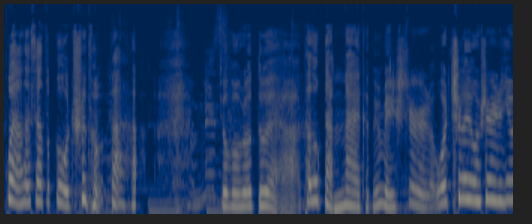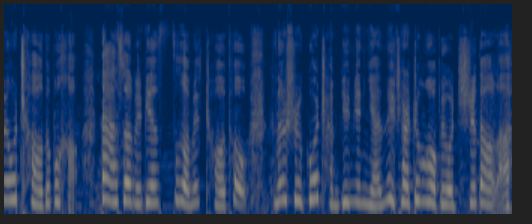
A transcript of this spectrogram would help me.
怪了他下次不给我吃怎么办？就我说对啊，他都敢卖，肯定没事儿了。我吃了有事儿是因为我炒的不好，大蒜没变色，没炒透，可能是锅铲边边粘那片正好被我吃到了。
